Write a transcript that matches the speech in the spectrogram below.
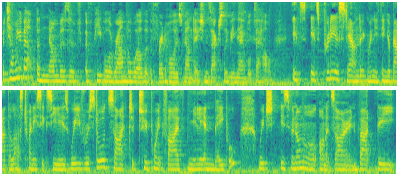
But tell me about the numbers of, of people around the world that the Fred Hollows Foundation has actually been able to help. It's it's pretty astounding when you think about the last 26 years. We've restored sight to 2.5 million people, which is phenomenal on its own. But the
